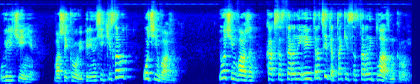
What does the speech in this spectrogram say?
увеличения вашей крови переносить кислород очень важен. И очень важен как со стороны эритроцитов, так и со стороны плазмы крови.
